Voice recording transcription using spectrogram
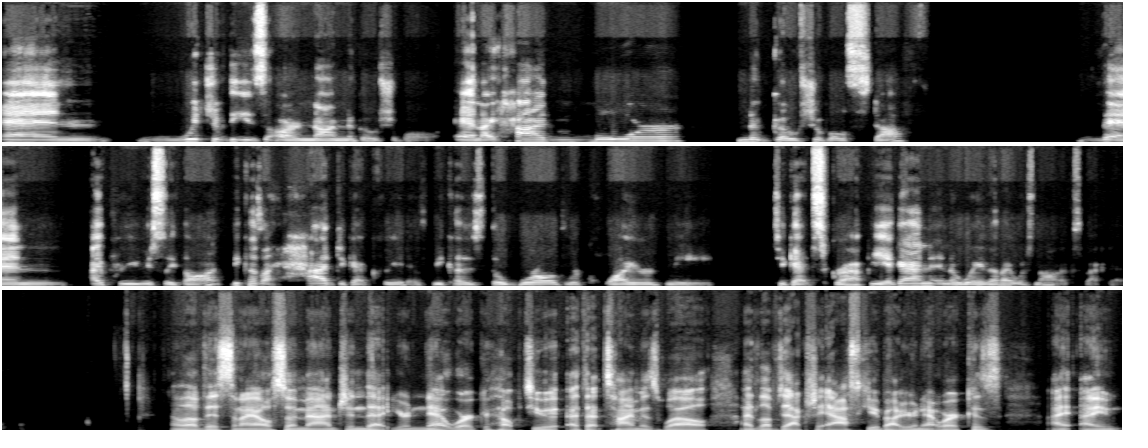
and which of these are non negotiable. And I had more negotiable stuff than I previously thought because I had to get creative because the world required me to get scrappy again in a way that I was not expecting. I love this. And I also imagine that your network helped you at that time as well. I'd love to actually ask you about your network because I, I,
